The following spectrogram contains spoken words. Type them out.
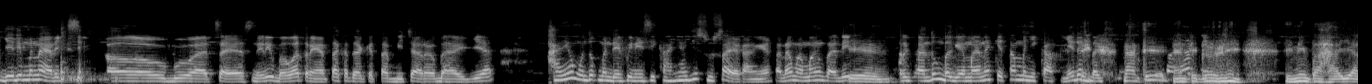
jadi menarik sih kalau buat saya sendiri bahwa ternyata ketika kita bicara bahagia kayaknya untuk mendefinisikannya aja susah ya Kang ya. Karena memang tadi yeah. tergantung bagaimana kita menyikapinya dan eh, nanti nanti dulu nih. Ini bahaya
